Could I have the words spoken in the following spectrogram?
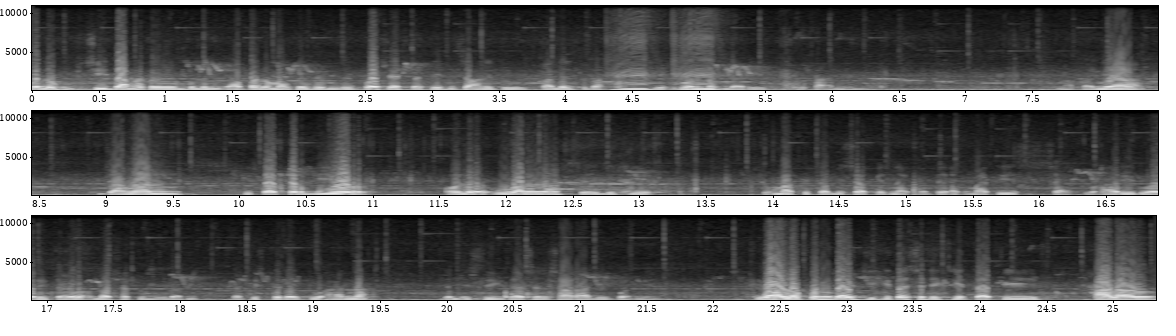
belum sidang atau belum apa nama itu belum diproses tapi di saat itu kalian sudah dikeluarkan dari perusahaan ini. Makanya jangan kita tergiur oleh uang yang sedikit. Cuma kita bisa kena kena mati satu hari dua hari lah satu bulan. Tapi setelah itu anak dan istri kita sengsara dibuatnya. Walaupun gaji kita sedikit tapi halal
